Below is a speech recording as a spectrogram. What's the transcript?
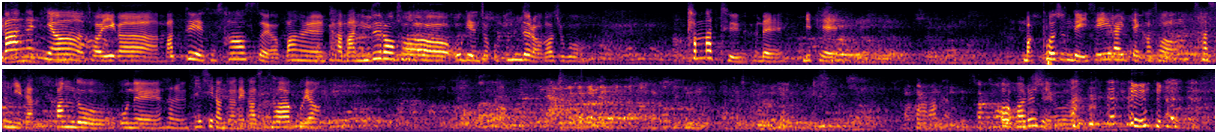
빵은요 저희가 마트에서 사왔어요. 빵을 다 만들어서 오기엔 조금 힘들어가지고 탑마트 네 밑에 막퍼준데이 세일할 때 가서 샀습니다. 빵도 오늘 한 3시간 전에 가서 사왔고요. 어 말해주세요.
